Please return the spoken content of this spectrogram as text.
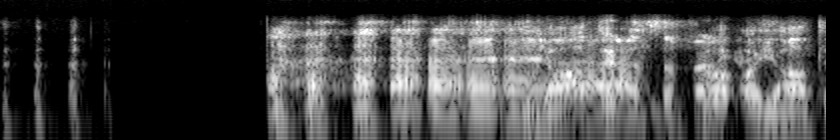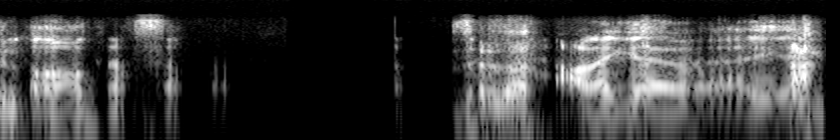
Ja til matte og ja til annet. Ser du det? Ja, men jeg, jeg, jeg,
